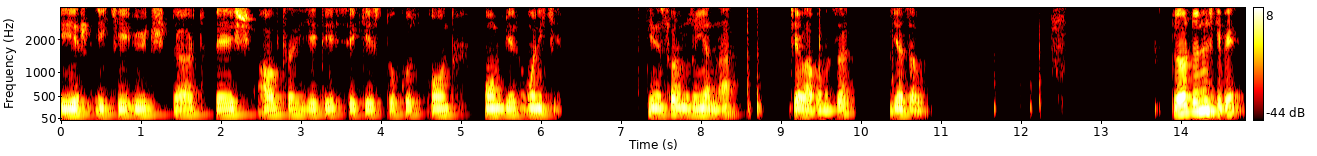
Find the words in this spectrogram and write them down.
1, 2, 3, 4, 5, 6, 7, 8, 9, 10, 11, 12. Yine sorumuzun yanına cevabımızı yazalım. Gördüğünüz gibi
